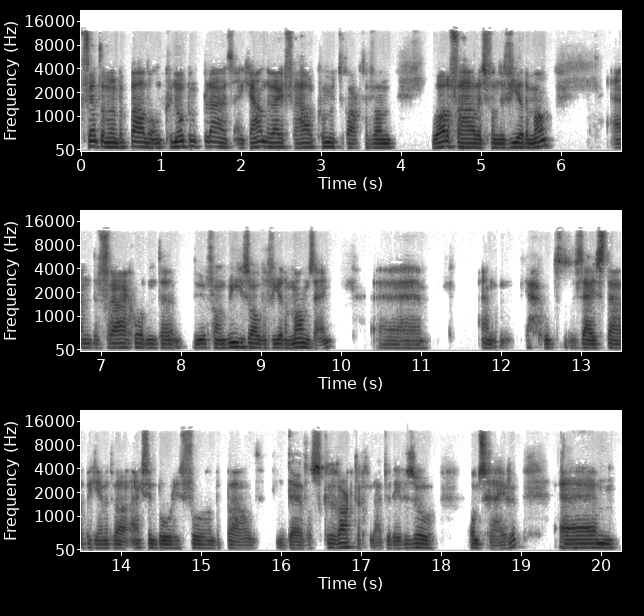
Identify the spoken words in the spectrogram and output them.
vindt er een bepaalde ontknoping plaats. En gaandeweg het verhaal kom je erachter van wat het verhaal is van de vierde man. En de vraag wordt van wie zal de vierde man zijn. Uh, en ja, goed, zij staat op een gegeven moment wel echt symbolisch voor een bepaald duivels karakter. Laten we het even zo omschrijven. Um,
